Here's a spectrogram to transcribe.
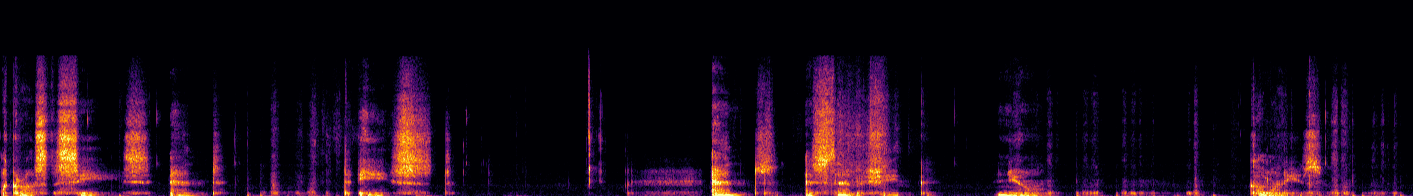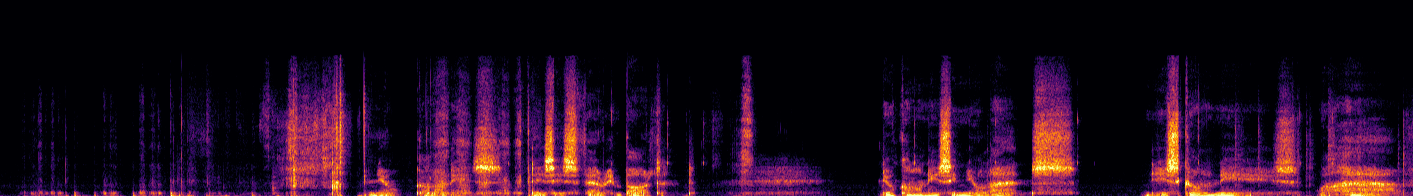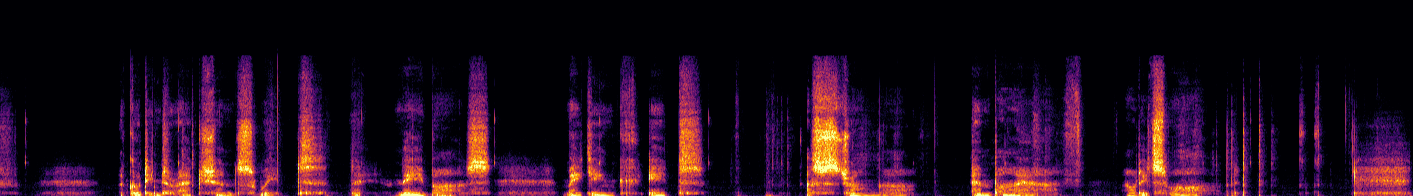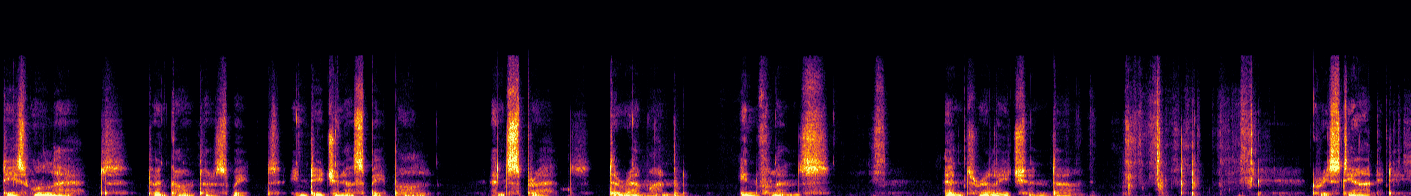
across the seas and the East and establishing new colonies. New colonies. This is very important. New colonies in new lands. These colonies will have a good interactions with the neighbors, making it a stronger empire out its world. These will lead to encounters with indigenous people and spread the Roman influence and religion, the Christianity.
